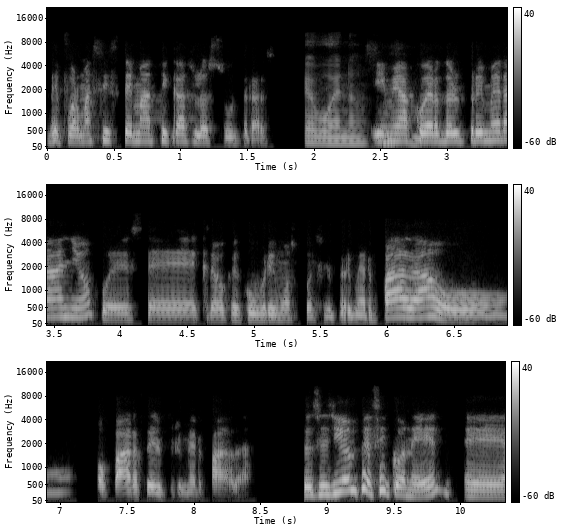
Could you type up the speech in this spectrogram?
de forma sistemática los sutras. Qué bueno. Y me acuerdo el primer año, pues eh, creo que cubrimos pues el primer pada o, o, parte del primer pada. Entonces yo empecé con él, eh,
